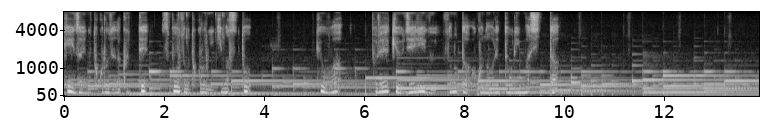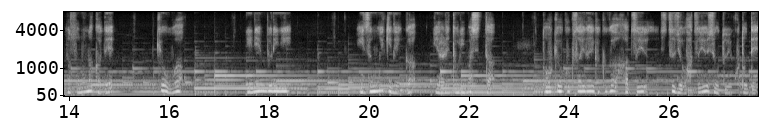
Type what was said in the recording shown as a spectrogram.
経済のところじゃなくって、スポーツのところに行きますと、今日はプロ野球 J リーグその他行われておりました。その中で、今日は2年ぶりに出雲駅伝がやられておりました。東京国際大学が初出場初優勝ということで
